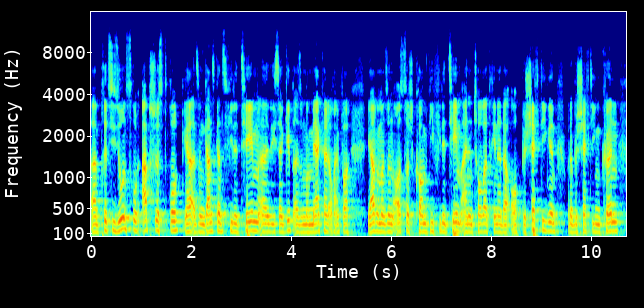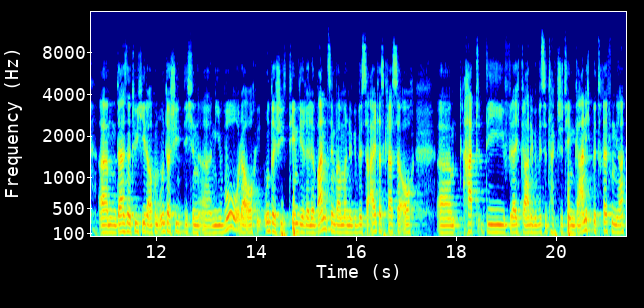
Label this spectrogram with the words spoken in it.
äh, Präzisionsdruck, Abschlussdruck, ja, also ganz, ganz viele Themen, äh, die es da gibt. Also man merkt halt auch einfach, ja, wenn man so in Austausch kommt, wie viele Themen einen Torwarttrainer da auch beschäftigen oder beschäftigen können. Ähm, da ist natürlich jeder auf einem unterschiedlichen äh, Niveau oder auch unterschiedliche Themen, die relevant sind, weil man eine gewisse Altersklasse auch ähm, hat, die vielleicht gerade gewisse taktische Themen gar nicht betreffen, ja,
